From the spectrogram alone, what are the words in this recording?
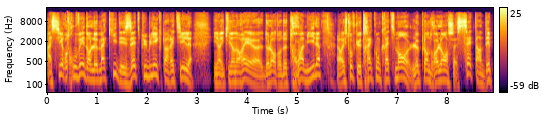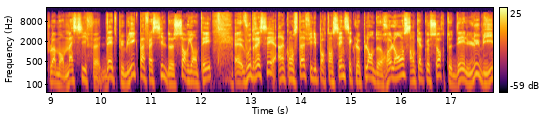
à s'y retrouver dans le maquis des aides publiques, paraît-il, qu'il en aurait euh, de l'ordre de 3000. Alors, il se trouve que très concrètement, le plan de relance, c'est un déploiement massif d'aides publiques. Pas facile de s'orienter. Euh, vous dressez un constat, Philippe Portenseigne, c'est que le plan de relance, en quelque sorte, des lubies.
